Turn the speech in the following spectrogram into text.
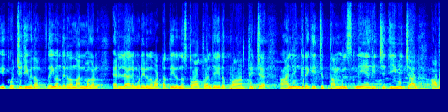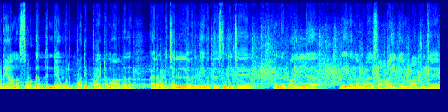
ഈ കൊച്ചു ജീവിതം ദൈവം തരുന്ന നന്മകൾ എല്ലാവരും കൂടി ഇരുന്ന് വട്ടത്തിരുന്ന് സ്തോത്രം ചെയ്ത് പ്രാർത്ഥിച്ച് അനുഗ്രഹിച്ച് തമ്മിൽ സ്നേഹിച്ച് ജീവിച്ചാൽ അവിടെയാണ് സ്വർഗത്തിന്റെ ഒരു പതിപ്പായിട്ട് മാറുന്നത്. കരമടിച്ച് എല്ലാവരും ദൈവത്തെ സ്തുതിച്ച്. എന്ന് പകലിൽ ദൈവം നമ്മളെ സഹായിക്കാൻ പ്രാർത്ഥിച്ച്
